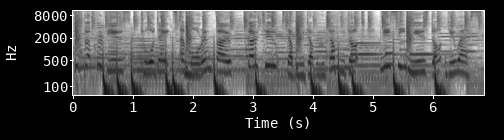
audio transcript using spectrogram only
For book reviews, tour dates, and more info, go to www.misimuse.us.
